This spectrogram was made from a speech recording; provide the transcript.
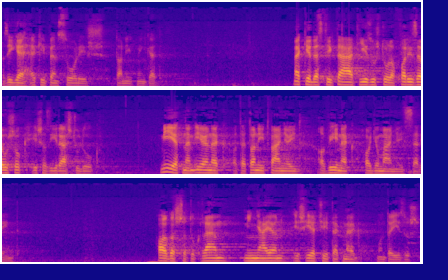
Az ige eképpen szól és tanít minket. Megkérdezték tehát Jézustól a farizeusok és az írástudók, miért nem élnek a te tanítványaid a vének hagyományai szerint? Hallgassatok rám, minnyájan, és értsétek meg, mondta Jézus.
